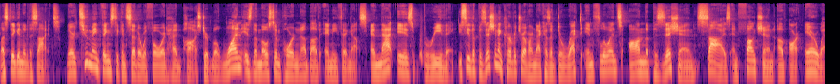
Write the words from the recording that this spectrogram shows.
Let's dig into the science. There are two main things to consider with forward head posture, but one is the most important above anything else, and that is breathing. You see, the position and curvature of our neck has a direct influence on the position, size, and function of our airway.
